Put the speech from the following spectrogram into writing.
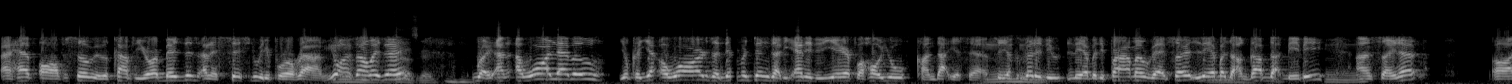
and have officer will come to your business and assist you with the program. You understand what I'm saying? That's good. Right, and award level, you can get awards and different things at the end of the year for how you conduct yourself. So you can go to the Labor Department website, labor.gov.bb, and sign up. Uh,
